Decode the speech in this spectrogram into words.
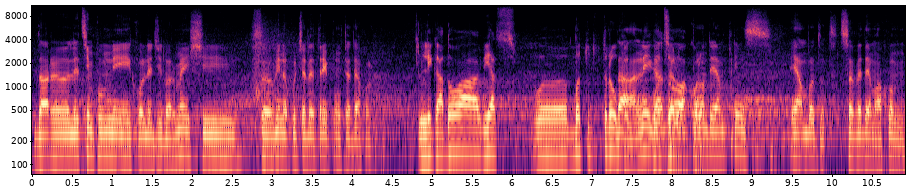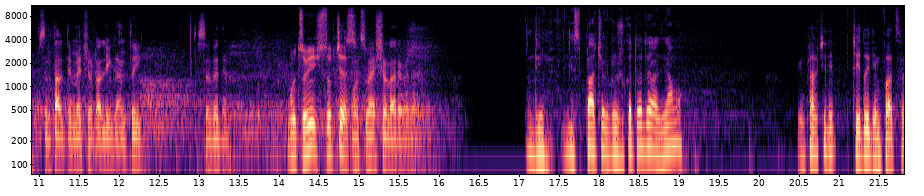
dar uh, le țin pumnii colegilor mei și să vină cu cele trei puncte de acolo. În Liga 2 i-ați uh, bătut rău pe Da, în Liga 2, oțelul acolo unde i-am prins, i-am bătut. Să vedem acum, sunt alte meciuri la Liga 1, să vedem. Mulțumim și succes! Mulțumesc și eu, la revedere! Din- Îți place vreun jucător de la Dinamo? Îmi plac cei, cei doi din față,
